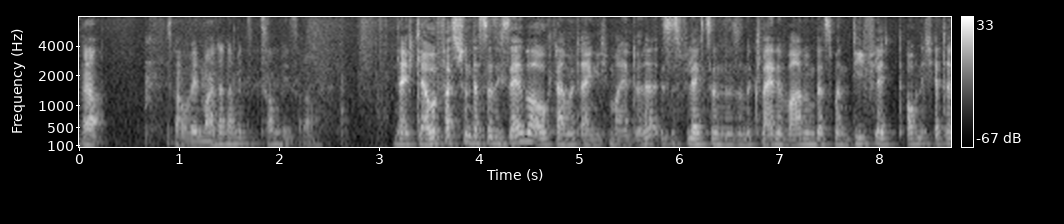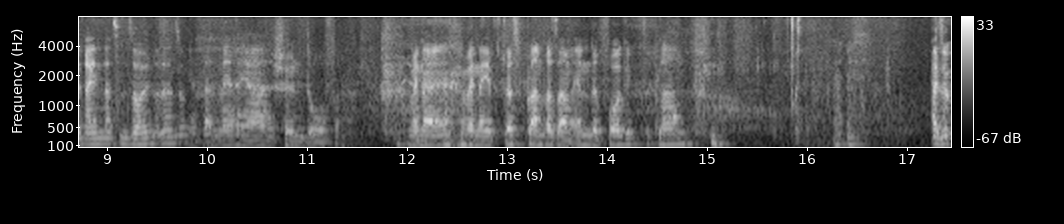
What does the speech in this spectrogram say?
Ja. Aber wen meint er damit? Die Zombies, oder? Na, ich glaube fast schon, dass er sich selber auch damit eigentlich meint, oder? Ist es vielleicht so eine, so eine kleine Warnung, dass man die vielleicht auch nicht hätte reinlassen sollen oder so? Ja, dann wäre ja schön doof. Wenn er, wenn er jetzt das plant, was er am Ende vorgibt zu planen. Also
